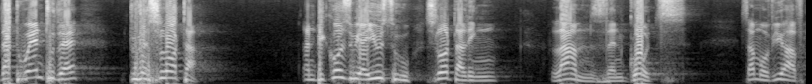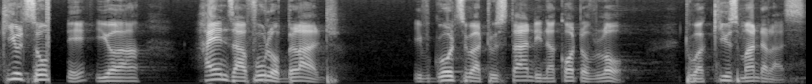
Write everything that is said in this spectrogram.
that went to the to the slaughter. And because we are used to slaughtering lambs and goats, some of you have killed so many, your hands are full of blood. If goats were to stand in a court of law to accuse murderers,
